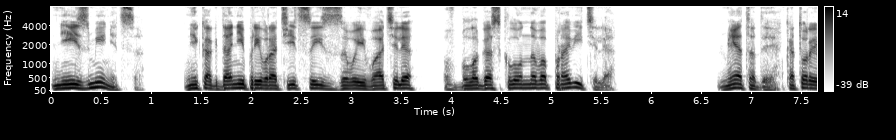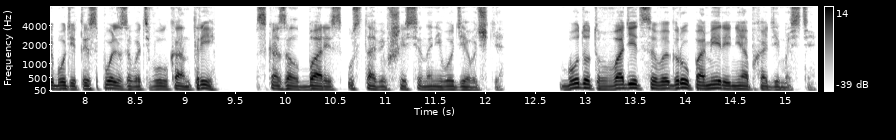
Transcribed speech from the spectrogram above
не изменится, никогда не превратится из завоевателя в благосклонного правителя. «Методы, которые будет использовать «Вулкан-3», — сказал Баррис, уставившийся на него девочке, будут вводиться в игру по мере необходимости.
